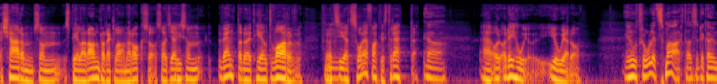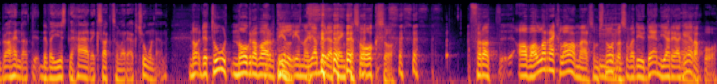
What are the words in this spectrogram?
skärm som spelar andra reklamer också. Så att jag liksom väntade då ett helt varv för att se att så är faktiskt rätt. ja. Eh, Och, och det gjorde jag då. Det är otroligt smart. Alltså det kan ju bra hända att det var just det här exakt som var reaktionen. Nå, det tog några varv till innan jag började tänka så också. För att av alla reklamer som snurrade så var det ju den jag reagerade Ja. på.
